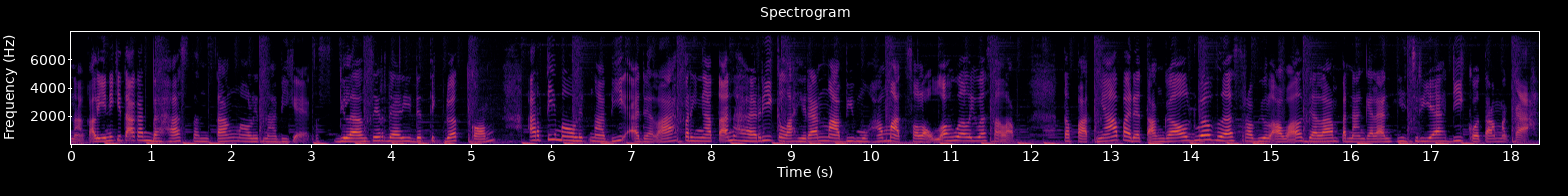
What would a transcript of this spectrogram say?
Nah kali ini kita akan bahas tentang maulid nabi gengs. Dilansir dari detik.com Arti maulid nabi adalah peringatan hari kelahiran Nabi Muhammad SAW Tepatnya pada tanggal 12 Rabiul Awal dalam penanggalan Hijriah di kota Mekah.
